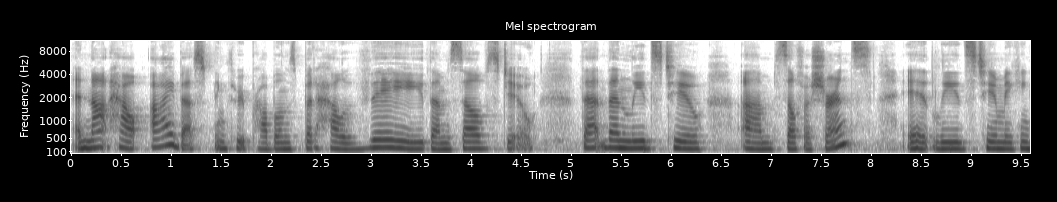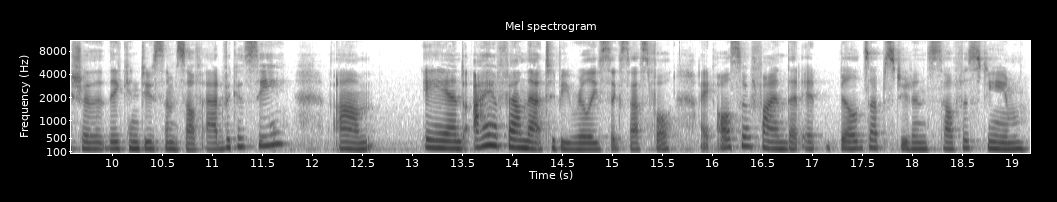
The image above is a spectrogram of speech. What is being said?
and not how I best think through problems, but how they themselves do. That then leads to um, self assurance, it leads to making sure that they can do some self advocacy. Um, and I have found that to be really successful. I also find that it builds up students' self esteem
